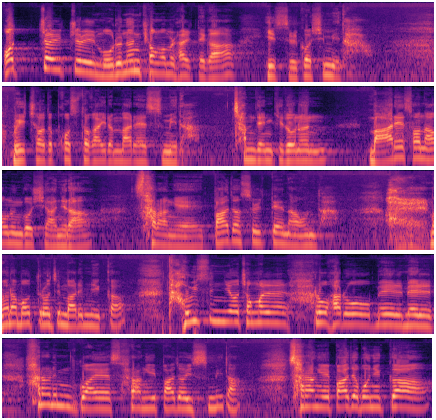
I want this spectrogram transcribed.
어쩔 줄 모르는 경험을 할 때가 있을 것입니다. 리처드 포스터가 이런 말을 했습니다. 참된 기도는 말에서 나오는 것이 아니라 사랑에 빠졌을 때 나온다. 얼마나 멋들어진 말입니까? 다윗은요 정말 하루하루 매일매일 하나님과의 사랑이 빠져 있습니다. 사랑에 빠져 보니까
